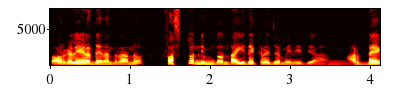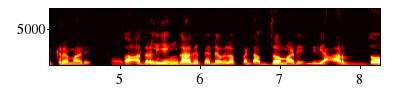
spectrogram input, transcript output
ಸೊ ಅವ್ರಿಗೆಲ್ಲ ಹೇಳೋದೇನಂದ್ರೆ ನಾನು ಫಸ್ಟ್ ನಿಮ್ದು ಒಂದು ಐದ್ ಎಕರೆ ಜಮೀನ್ ಇದೆಯಾ? ಅರ್ಧ ಎಕರೆ ಮಾಡಿ. ಸೊ ಅದ್ರಲ್ಲಿ ಹೆಂಗಾಗುತ್ತೆ ಡೆವಲಪ್ಮೆಂಟ್ ಅಬ್ಸರ್ವ್ ಮಾಡಿ. ನೀವ್ ಯಾರ್ದೋ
